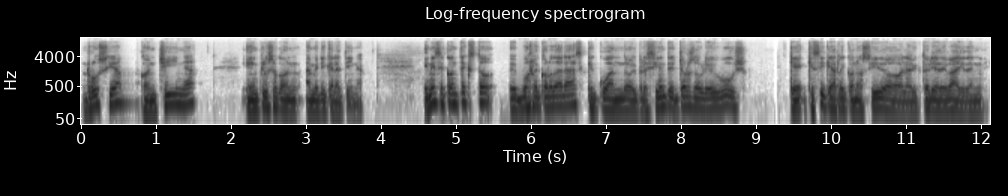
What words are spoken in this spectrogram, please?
Rusia, con China e incluso con América Latina. En ese contexto, eh, vos recordarás que cuando el presidente George W. Bush que, sí que ha reconocido la victoria de Biden,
